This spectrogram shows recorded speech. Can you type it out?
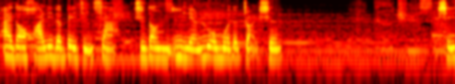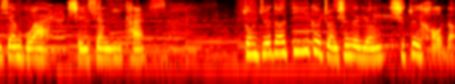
爱到华丽的背景下，直到你一脸落寞的转身。谁先不爱，谁先离开。总觉得第一个转身的人是最好的。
